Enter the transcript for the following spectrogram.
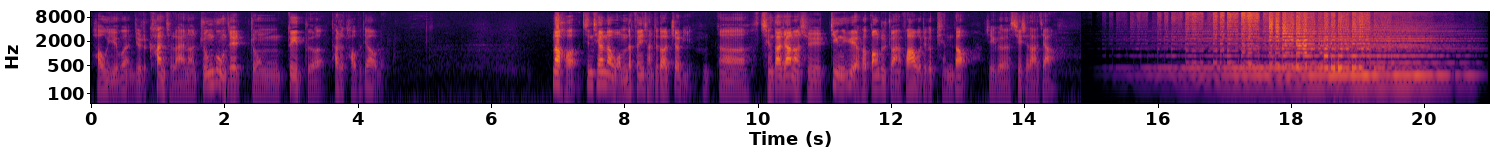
毫无疑问，就是看起来呢，中共这种罪责他是逃不掉了。那好，今天呢我们的分享就到这里，呃，请大家呢是订阅和帮助转发我这个频道，这个谢谢大家。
